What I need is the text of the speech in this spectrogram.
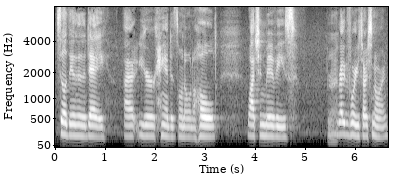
still at the end of the day, I, your hand is the one I want to hold. Watching movies right, right before you start snoring.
